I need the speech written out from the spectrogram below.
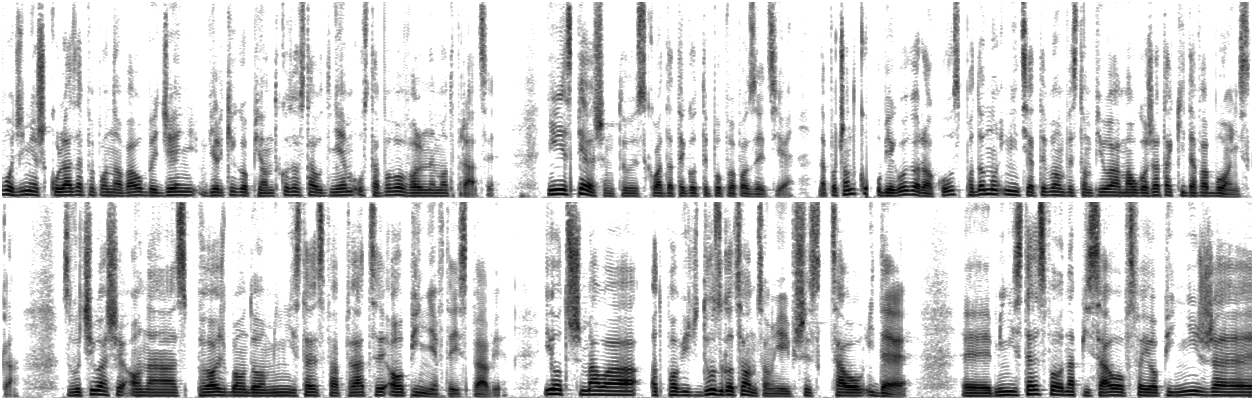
Włodzimierz Kula zaproponował, by Dzień Wielkiego Piątku został dniem ustawowo wolnym od pracy. Nie jest pierwszym, który składa tego typu propozycje. Na początku ubiegłego roku z podobną inicjatywą wystąpiła Małgorzata Kidawa-Błońska. Zwróciła się ona z prośbą do Ministerstwa Pracy o opinię w tej sprawie i otrzymała odpowiedź druzgocącą jej wszystk- całą ideę. E, Ministerstwo napisało w swojej opinii, że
